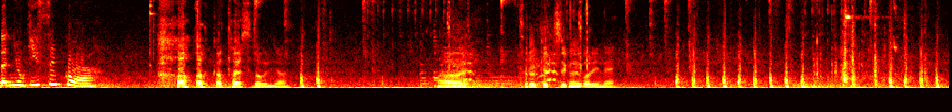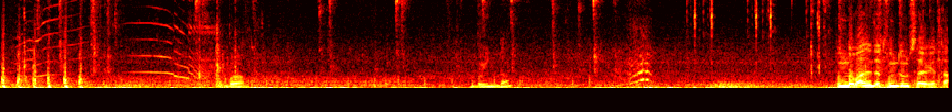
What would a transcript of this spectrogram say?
난 여기 있을 거야. 하하 까탈스러운 년. 아 더럽게 찡얼거리네. 뭐야? 뭐 있나? 돈도 많은데 돈 좀 써야겠다.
